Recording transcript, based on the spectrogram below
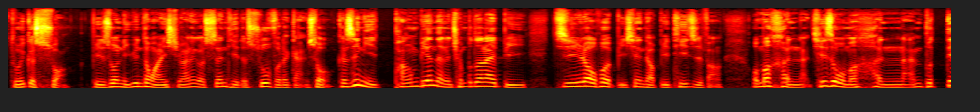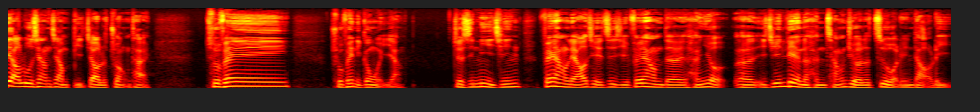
图一个爽，比如说你运动完你喜欢那个身体的舒服的感受，可是你旁边的人全部都在比肌肉或比线条、比体脂肪，我们很难，其实我们很难不掉入像这样比较的状态，除非除非你跟我一样。就是你已经非常了解自己，非常的很有呃，已经练了很长久的自我领导力。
